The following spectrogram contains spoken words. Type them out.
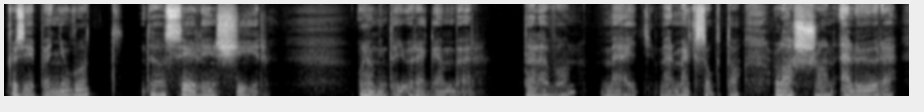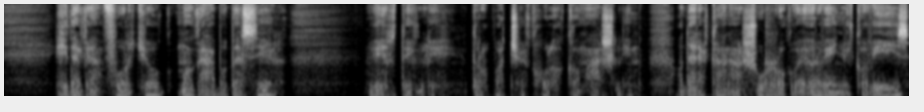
Középen nyugodt, de a szélén sír. Olyan, mint egy öreg ember. Tele van, megy, mert megszokta, lassan, előre, hidegen fortyog, magába beszél, vértigli, trapacsek, hol a máslim. A derekánál surrogva örvénylik a víz,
